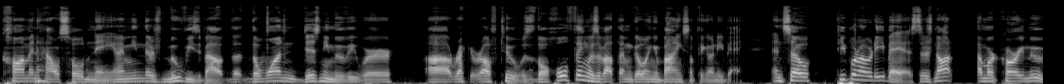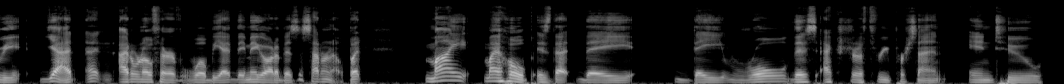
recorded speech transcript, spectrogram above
common household name. I mean, there's movies about the the one Disney movie where uh, Wreck It Ralph 2 was the whole thing was about them going and buying something on eBay. And so people know what eBay is. There's not a Mercari movie yet, and I don't know if there ever will be. They may go out of business. I don't know. But my my hope is that they they roll this extra 3% into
